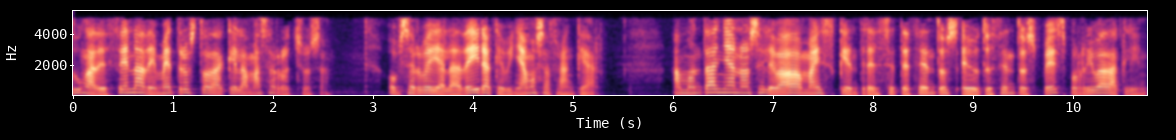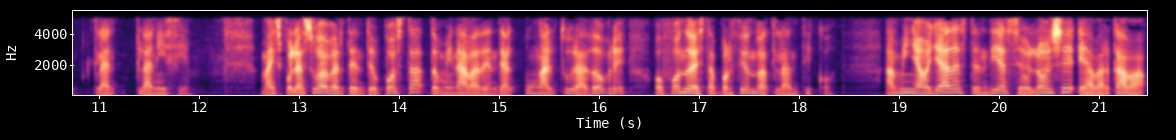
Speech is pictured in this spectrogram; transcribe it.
dunha decena de metros toda aquela masa rochosa. Observei a ladeira que viñamos a franquear. A montaña non se elevaba máis que entre 700 e 800 pés por riba da planicie, mais pola súa vertente oposta dominaba dende unha altura dobre o fondo desta porción do Atlántico. A miña ollada estendíase ao lonxe e abarcaba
